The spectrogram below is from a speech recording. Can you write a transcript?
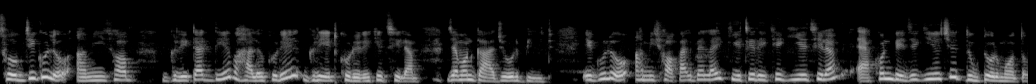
সবজিগুলো আমি সব গ্রেটার দিয়ে ভালো করে গ্রেট করে রেখেছিলাম, যেমন গাজর, বিট। এগুলো আমি সকালবেলায় কেটে রেখে গিয়েছিলাম, এখন বেজে গিয়েছে দুটোর মতো।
